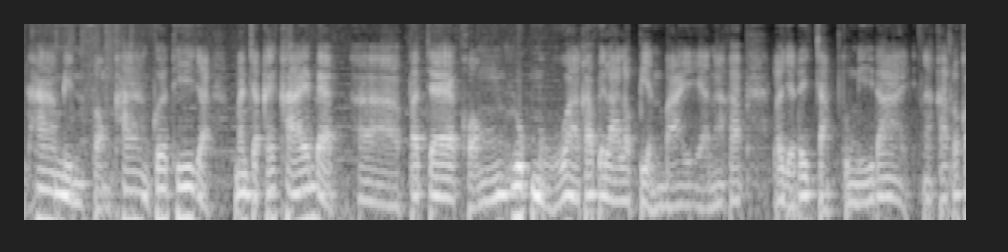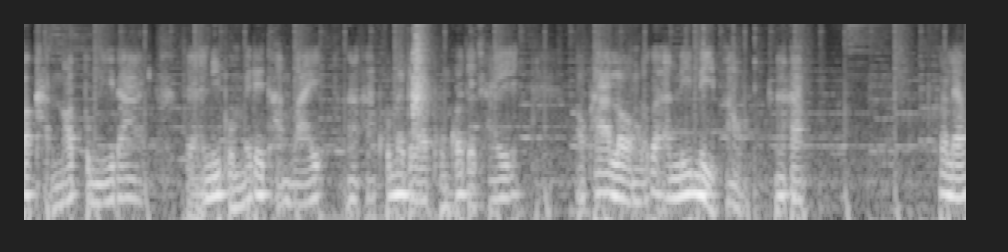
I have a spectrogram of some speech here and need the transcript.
4.5 มิลสองข้าง เพื่อที่จะมันจะคล้ายๆแบบประแจของลูกหมูอะครับ เวลาเราเปลี่ยนใบนะครับ เราจะได้จับตรงนี้ได้นะครับ แล้วก็ขันน็อตตรงนี้ได้ แต่อันนี้ผมไม่ได้ทำไว้นะครับ ก็ไม่เป็นไรผมก็จะใช้เอาผ้ารองแล้วก็อันนี้หนีบเอานะครับ ก็แล้ว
